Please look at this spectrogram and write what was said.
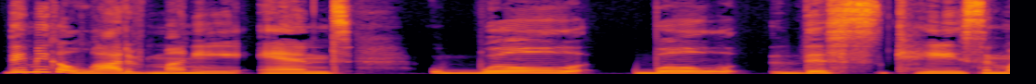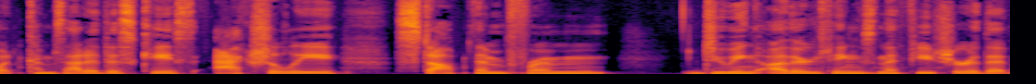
they make a lot of money and will will this case and what comes out of this case actually stop them from doing other things in the future that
